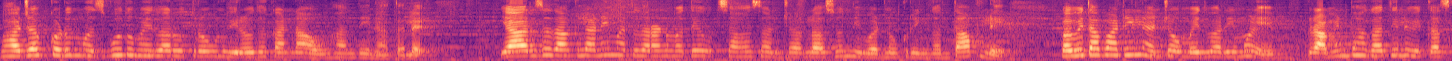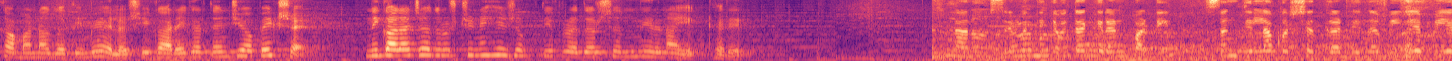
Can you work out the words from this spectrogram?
भाजपकडून मजबूत उमेदवार उतरवून विरोधकांना आव्हान देण्यात आलंय या अर्ज दाखल्याने मतदारांमध्ये उत्साह संचारला असून निवडणूक रिंगण तापले कविता पाटील यांच्या उमेदवारीमुळे ग्रामीण भागातील विकास कामांना गती मिळेल अशी कार्यकर्त्यांची अपेक्षा आहे निकालाच्या दृष्टीने हे शक्ती प्रदर्शन निर्णायक ठरेल ನಾನು ಶ್ರೀಮತಿ ಕವಿತಾ ಕಿರಣ್ ಪಾಟೀಲ್ ಸಂಘ್ ಜಿಲ್ಲಾ ಪರಿಷತ್ ಗಢದಿಂದ ಬಿ ಜೆ ಪಿಯ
